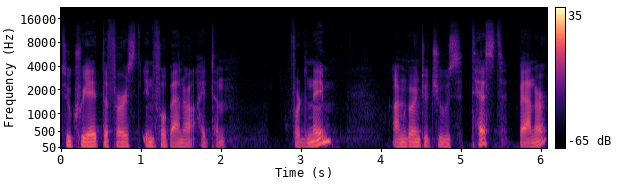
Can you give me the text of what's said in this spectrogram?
to create the first info banner item. For the name, I'm going to choose test banner.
